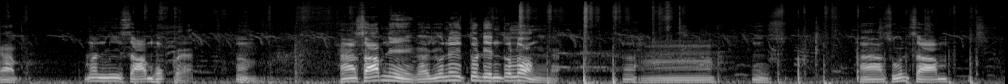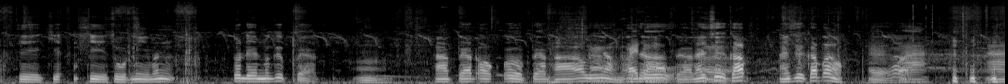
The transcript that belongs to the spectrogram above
ครับ มันมีสามหกแปดอืม หาสามนี่ก็อยู่ในตัวเด่นตัวร่องนี่แหละอืมนี่หาศูนย์สามที่เขียที่สูตรนี่มันตัวเด่นมันคือแปดอืมหาแปดออกเออแปดหาเอาหรือยังให้ดูเอาแต่หาแปดให้ซื้อครับ ให้ซื้อครับเอาเออว่าอ่า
